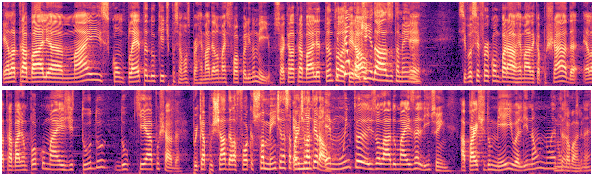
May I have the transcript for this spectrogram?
ela trabalha mais completa do que, tipo assim, vamos supor, a remada ela é mais foco ali no meio. Só que ela trabalha tanto a E tem um lateral. pouquinho da asa também, né? É. Se você for comparar a remada com a puxada, ela trabalha um pouco mais de tudo do que a puxada. Porque a puxada ela foca somente nessa parte é lateral. É muito isolado mais ali. Sim. A parte do meio ali não, não é Não tanto, trabalha. né?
